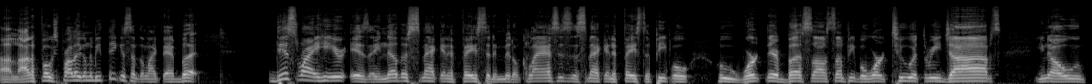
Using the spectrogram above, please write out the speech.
a lot of folks probably going to be thinking something like that. But this right here is another smack in the face to the middle class. This is a smack in the face to people who work their butts off. Some people work two or three jobs, you know,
